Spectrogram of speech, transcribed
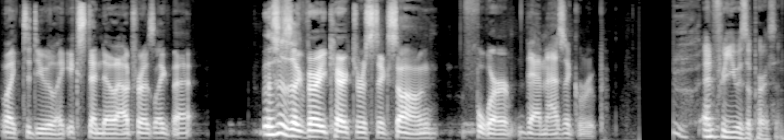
like to do like extendo outros like that. This is a very characteristic song for them as a group. and for you as a person.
